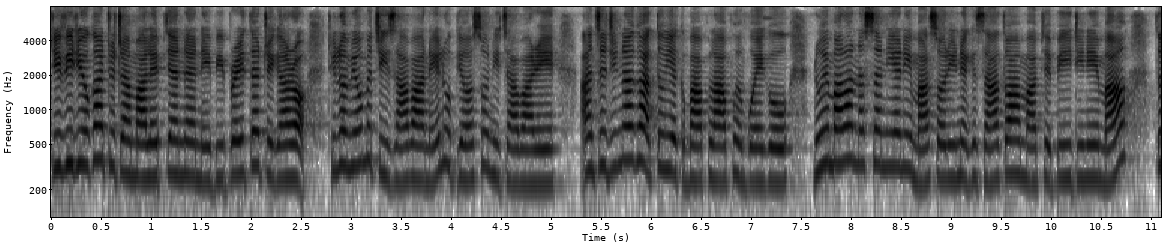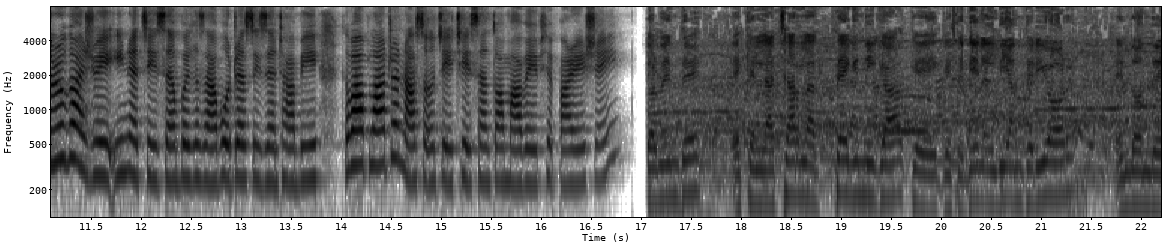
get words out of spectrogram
ဒီဗီဒီယိုက Twitter မှာလည်းပြန့်နှံ့နေပြီးပရိသတ်တွေကတော့ဒီလိုမျိုးမကြည်စားပါနဲ့လို့ပြောဆိုနေကြပါတယ်။အာဂျင်တီးနားကသူ့ရဲ့ကမ္ဘာဖလားဖွင့်ပွဲကိုနိုဝင်ဘာလ22ရက်နေ့မှာဆော်ဒီနဲ့ကစားသွားမှာဖြစ်ပြီးဒီနေ့မှာသူတို့ကရွေအီးနဲ့ခြေဆန်းပွဲကစားဖို့အတွက်စီစဉ်ထားပြီးကမ္ဘာဖလားအတွက်နောက်ဆုံးအချိန်ခြေဆန်းသွားမှာပဲဖြစ်ပါတယ်ရှင်။ Actualmente es que en la charla técnica que, que se tiene el día anterior, en donde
